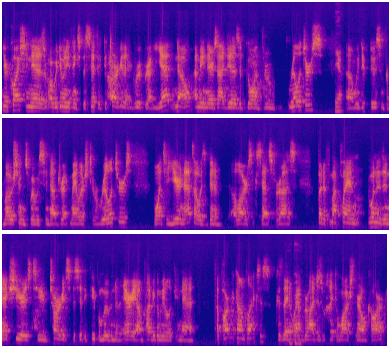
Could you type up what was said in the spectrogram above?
your question is, are we doing anything specific to target that group right yet? No. I mean, there's ideas of going through realtors yeah. Um, we do do some promotions where we send out direct mailers to realtors once a year, and that's always been a, a large success for us. But if my plan going into next year is to target specific people moving to the area, I'm probably going to be looking at apartment complexes because they don't okay. have garages where they can wash their own car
